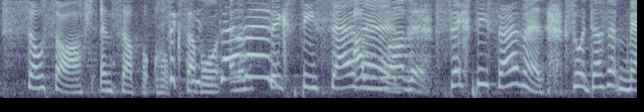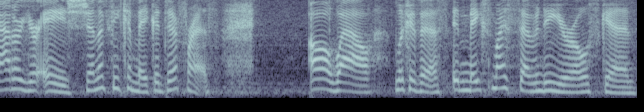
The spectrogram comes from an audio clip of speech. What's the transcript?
So soft and supple. Oh, supple. And I'm 67. 67. I love it. 67. So it doesn't matter your age. Genifique can make a difference. Oh, wow. Look at this. It makes my 70 year old skin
